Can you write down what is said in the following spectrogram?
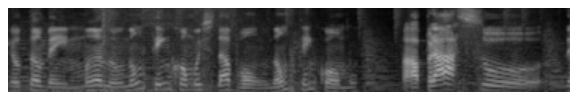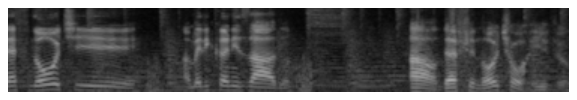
eu também. Mano, não tem como isso dar bom, não tem como. Abraço, Death Note americanizado. Ah, o Death Note é horrível.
